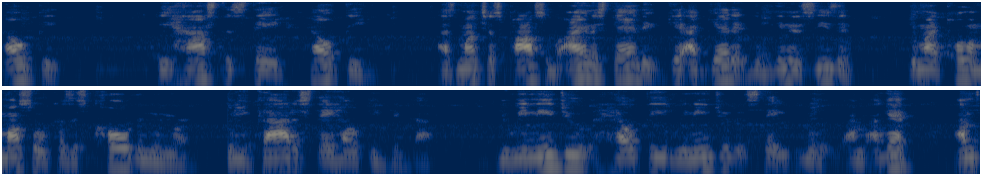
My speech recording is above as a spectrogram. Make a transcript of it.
healthy. He has to stay healthy as much as possible. I understand it. I get it. The beginning of the season, you might pull a muscle because it's cold in New York, but you got to stay healthy, big guy. We need you healthy. We need you to stay. Again, I'm,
